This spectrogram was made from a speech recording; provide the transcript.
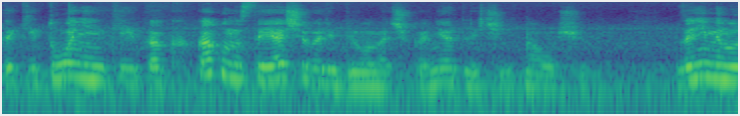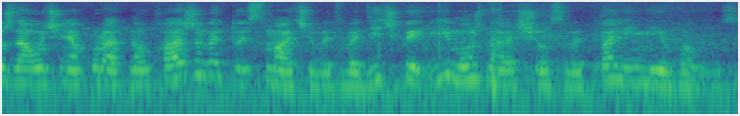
такие тоненькие, как, как у настоящего ребеночка, не отличить на ощупь. За ними нужно очень аккуратно ухаживать, то есть смачивать водичкой и можно расчесывать по линии волос.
